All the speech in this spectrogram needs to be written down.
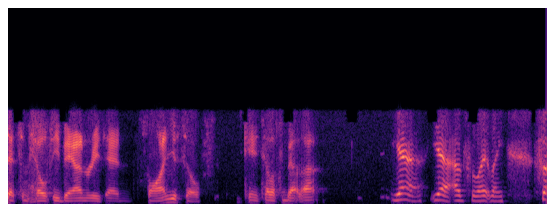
set some healthy boundaries and find yourself. Can you tell us about that? Yeah, yeah, absolutely. So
